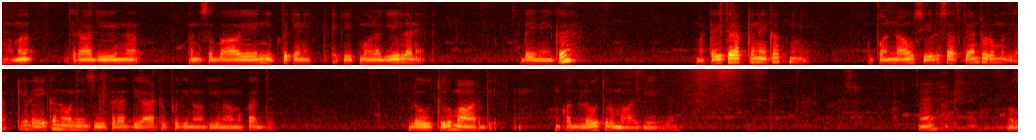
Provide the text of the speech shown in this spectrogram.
මම ජරා ජීර්ණ වන ස්වභාවයෙන් යුක්ත කෙනෙක්. එක ඉක්මවලා ගිහිල්ලා නෑ. හැබැයි මේක මට විතරක් වෙන එකක් නෙමෙයි. උපන්නා වූ සියලු සත්වයන්ට උරුම දෙයක් කියලා ඒක නෝනින් සිහි කරද්දී යාට උපදිනවා කියනවා මොකද්ද? ලෞතුරු මාර්ගය. මොකද්ද ලෞතුරු මාර්ගය කියන්නේ? ඈ? ඔව්.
